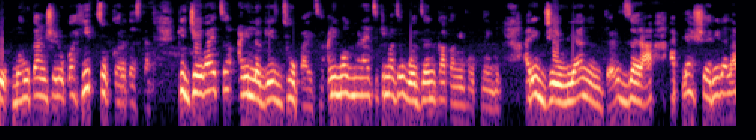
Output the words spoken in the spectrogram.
हो बहुतांश लोक हीच चूक करत असतात की जेवायचं आणि लगेच झोपायचं. आणि मग म्हणायचं की माझं वजन का कमी होत नाहीये? अरे जेवल्यानंतर जरा आपल्या शरीराला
